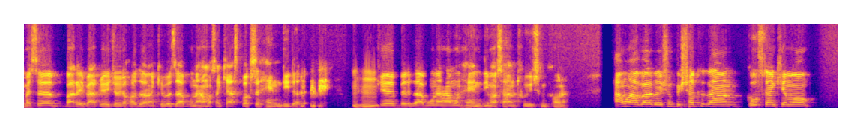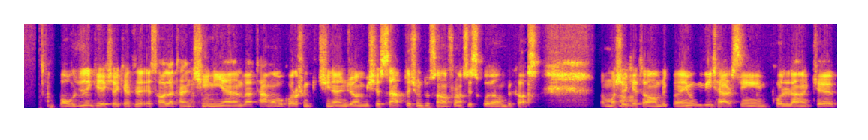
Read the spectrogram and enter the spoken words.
مثل برای بقیه جاها دارن که به زبون هم مثلا Castbox هندی داره. که به زبون همون هندی مثلا توییت می‌کنه. همون اول بهشون پیشنهاد دادم. گفتن که ما با وجود اینکه یک شرکت اصالتا چینی هن و تمام کاراشون تو چین انجام میشه ثبتشون تو سان فرانسیسکو آمریکاست. و ما شرکت آمریکاییمون میترسیم کلا که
